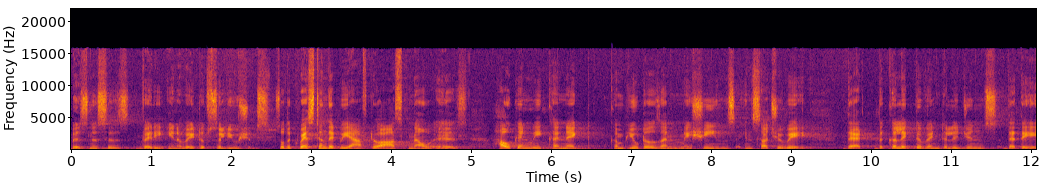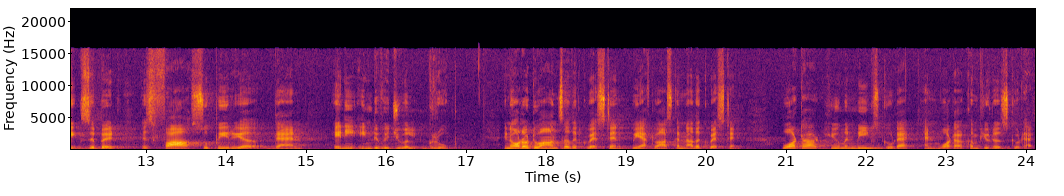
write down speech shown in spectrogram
businesses very innovative solutions. So, the question that we have to ask now is how can we connect computers and machines in such a way that the collective intelligence that they exhibit is far superior than any individual group. In order to answer that question, we have to ask another question. What are human beings good at and what are computers good at?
